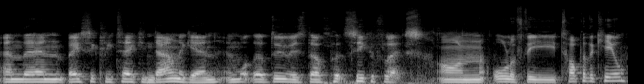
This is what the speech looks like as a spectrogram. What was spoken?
and then basically taken down again and what they'll do is they'll put Sikaflex on all of the top of the keel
